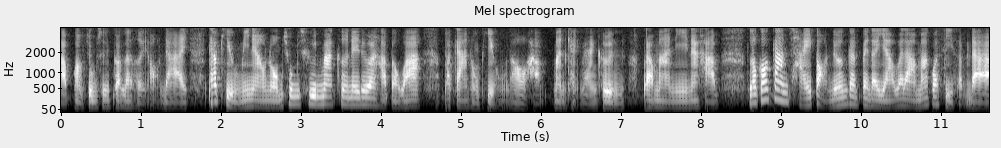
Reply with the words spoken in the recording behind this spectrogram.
ครับความชุ่มชื้นก็ระเหยออกได้ ถ้าผิวมีแนวโน้มชุ่มชื้นมากขึ้นเรื่อยๆครับแปลว่าประการของผิวของเราครับมันแข็งแรงขึ้นประมาณนี้นะครับ แล้วก็การใช้ต่อเนื่องกันเป็นระยะเวลามากกว่า 4 สัปดาห์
